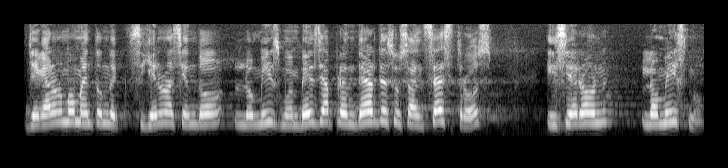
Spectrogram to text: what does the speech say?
Llegaron a un momento donde siguieron haciendo lo mismo. En vez de aprender de sus ancestros, hicieron lo mismo.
